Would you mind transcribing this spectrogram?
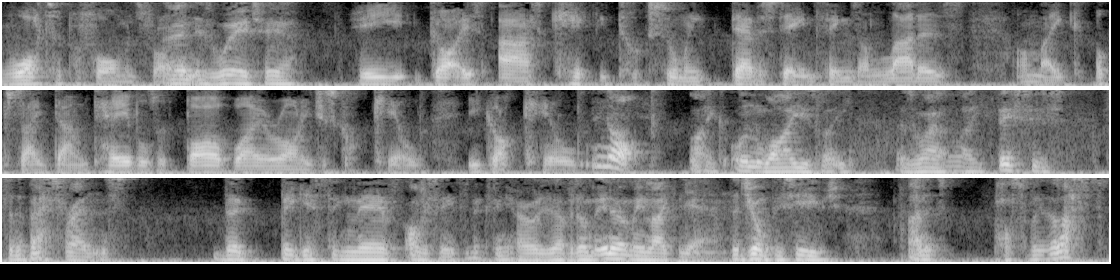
What a performance from him! Earned his wage here. He got his ass kicked. He took so many devastating things on ladders, on like upside down tables with barbed wire on. He just got killed. He got killed. not like unwisely as well. Like this is for the best friends, the biggest thing they've obviously it's the biggest thing Harold has ever done. But you know what I mean? Like Yeah. the jump is huge, and it's possibly the last.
